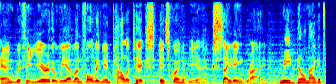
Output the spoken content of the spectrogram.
And with the year that we have unfolding in politics, it's going to be an exciting ride. Read Bill Nigut's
